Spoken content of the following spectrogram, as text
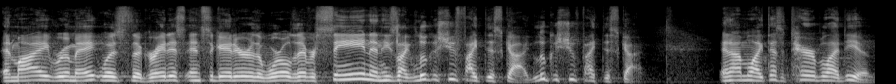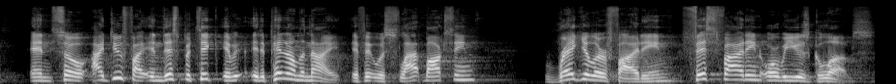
And my roommate was the greatest instigator the world has ever seen. And he's like, Lucas, you fight this guy. Lucas, you fight this guy. And I'm like, that's a terrible idea. And so I do fight. In this particular, it, it depended on the night. If it was slap boxing, regular fighting, fist fighting, or we use gloves.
